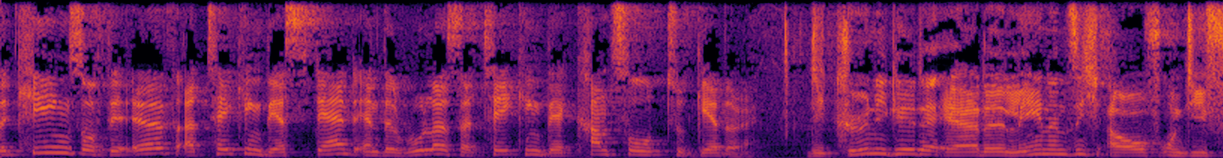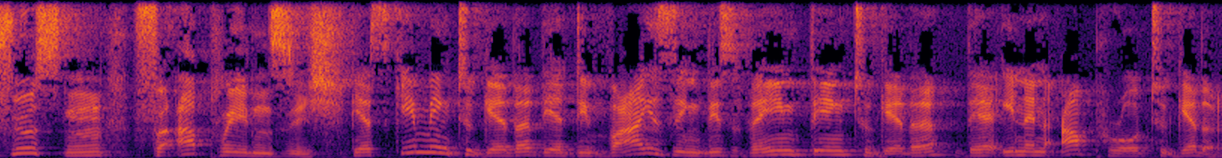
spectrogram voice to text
The kings of the earth are taking their stand and the rulers are taking their counsel together. Die Könige der Erde lehnen sich auf und die Fürsten verabreden sich. They're scheming together, they're devising this vain thing together, they're in an uproar together.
